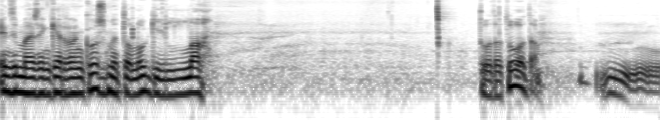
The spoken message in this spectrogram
Ensimmäisen kerran kosmetologilla. Tuota, tuota. Mm,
